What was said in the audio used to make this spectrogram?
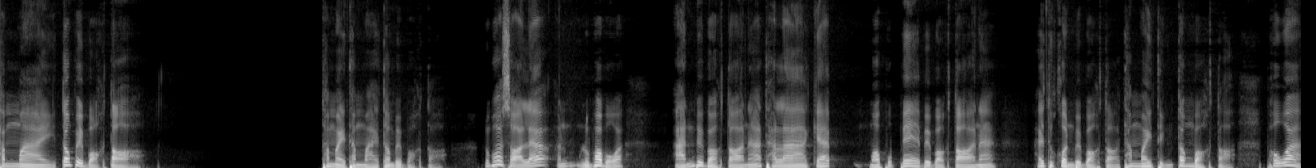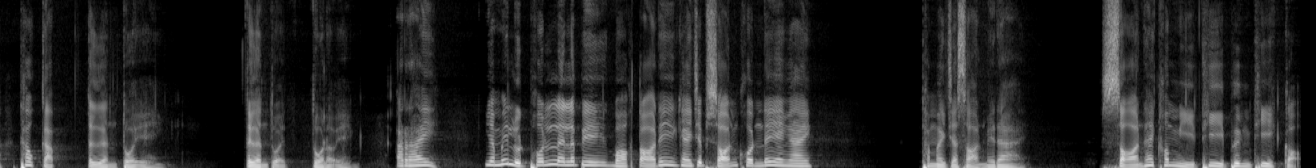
ทำไมต้องไปบอกต่อทำไมทำไมต้องไปบอกต่อหลวงพ่อสอนแล้วหลวงพ่อบอกว่าอันไปบอกต่อนะทาราแก๊ปหมอปุเป้ไปบอกต่อนะ ให้ทุกคนไปบอกต่อทำไมถึงต้องบอกต่อ เพราะว่าเท่ากับเตือนตัวเอง เตือนตัวตัวเราเอง อะไร ยังไม่หลุดพ้นเลยแล้วไปบอกต่อได้ยังไง จะสอนคนได้ยังไงทำไมจะสอนไม่ได้ สอนให้เขามีที่พึ่งที่เกาะ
